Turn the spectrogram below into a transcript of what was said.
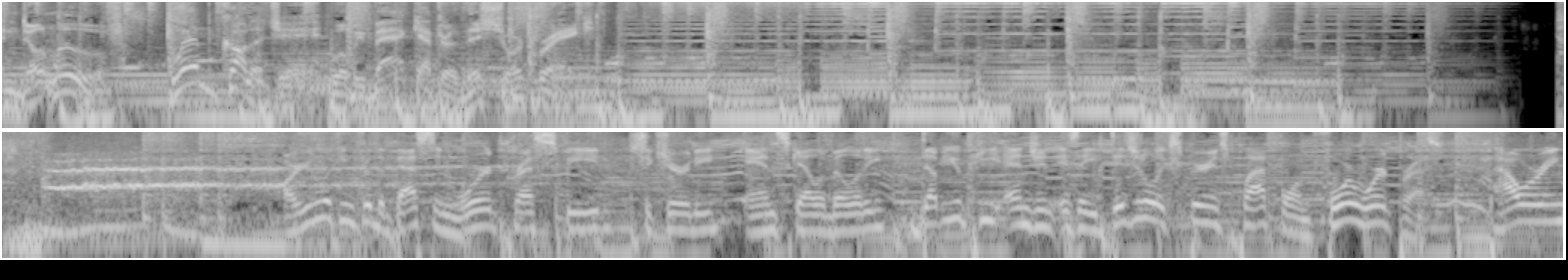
and don't move. Webcology. We'll be back after this short break. Are you looking for the best in WordPress speed, security, and scalability? WP Engine is a digital experience platform for WordPress, powering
